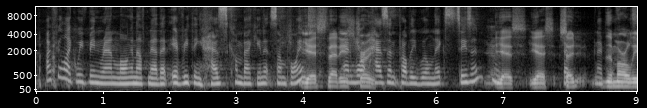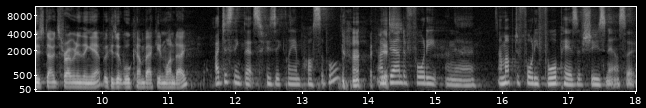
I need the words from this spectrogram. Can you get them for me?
I feel like we've been around long enough now that everything has come back in at some point. Yes, that is and true. And what hasn't probably will next season. Yes, yes. So no the moral is don't throw anything out because it will come back in one day. I just think that's physically impossible. I'm down to 40, no, I'm up to 44 pairs of shoes now, so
